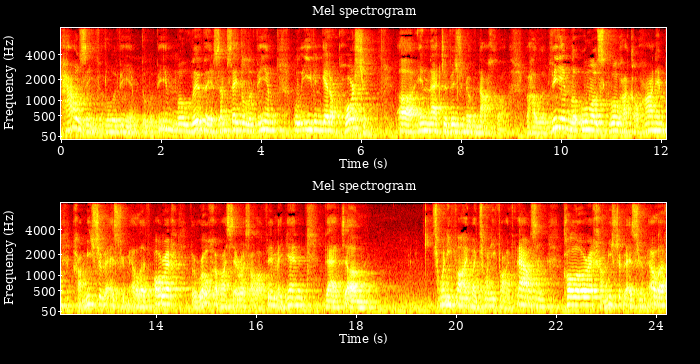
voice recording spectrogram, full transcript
housing for the Levium. The Levium will live there. Some say the Levium will even get a portion uh, in that division of Nachla. והלוויים לאומוס גבול הכהנים חמישה ועשרים אלף אורך ורוחב עשרת אלפים again that um, 25 by 25,000 כל אורך חמישה ועשרים אלף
